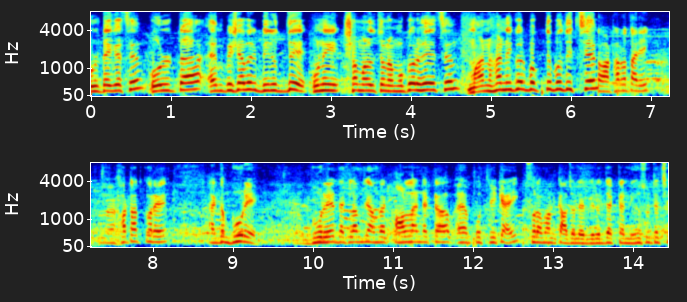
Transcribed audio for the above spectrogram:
উল্টে গেছেন। উল্টা এমপি সাহেবের বিরুদ্ধে উনি সমালোচনা মুখর হয়েছেন, মানহানিকর বক্তব্য দিচ্ছেন। আঠারো তারিখ, হঠাৎ করে একদম ভোরে ঘুরে দেখলাম যে আমরা অনলাইন একটা পত্রিকায় ফুরামান কাজলের বিরুদ্ধে একটা নিউজ উঠেছে।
